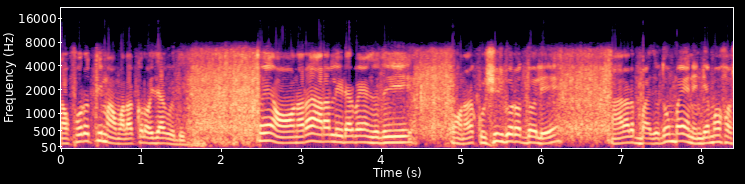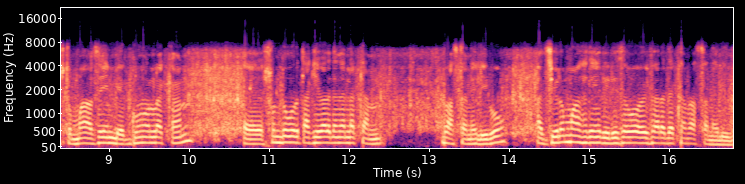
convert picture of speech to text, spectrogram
নফরতি মামলাকল হয়ে যাবে দি। তো এ ওনারা আর লিডার ভাই যদি ওনারা কুশিস গরত দলে আর আর বাজেদম ভাই ইন্ডিয়া মা হস্তমা আছে ইন বেগুন লাখান সুন্দর করে তাকিয়ে দেন লাখান রাস্তা নিয়ে লিব। আর জিরো মাস থেকে রিলিজ হব, ওই ফেরা দেখান রাস্তা নিয়ে লিব।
